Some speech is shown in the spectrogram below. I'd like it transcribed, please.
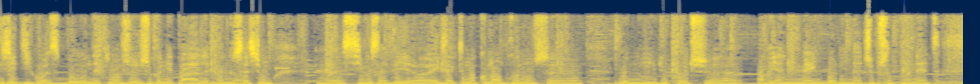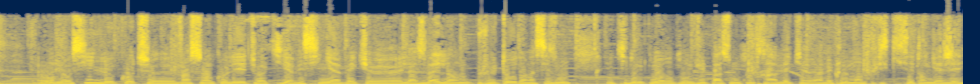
J'ai dit Guasbeau, honnêtement, je, je connais pas la prononciation. Euh, si vous savez euh, exactement comment on prononce euh, le nom du coach, envoyez un email. Euh, on a aussi le coach Vincent Collet, tu vois, qui avait signé avec Lasvel hein, plus tôt dans la saison et qui donc ne reconduit pas son contrat avec avec le Mans puisqu'il s'est engagé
